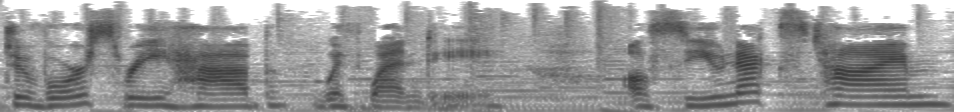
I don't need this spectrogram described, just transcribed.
Divorce Rehab with Wendy. I'll see you next time.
